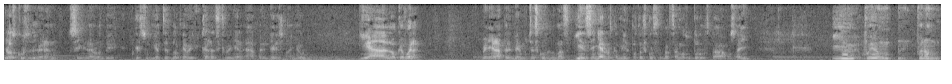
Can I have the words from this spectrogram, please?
Los cursos de verano se llenaron de, estudiantes norteamericanas que venían a aprender español y a lo que fuera. Venían a aprender muchas cosas más y enseñarnos también otras cosas más a nosotros estábamos ahí. Y fueron, fueron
